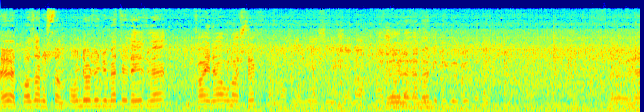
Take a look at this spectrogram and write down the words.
Evet Bazan Ustam 14. metredeyiz ve kaynağa ulaştık. Allah yolunu olsun inşallah. Şöyle hemen. Böyle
